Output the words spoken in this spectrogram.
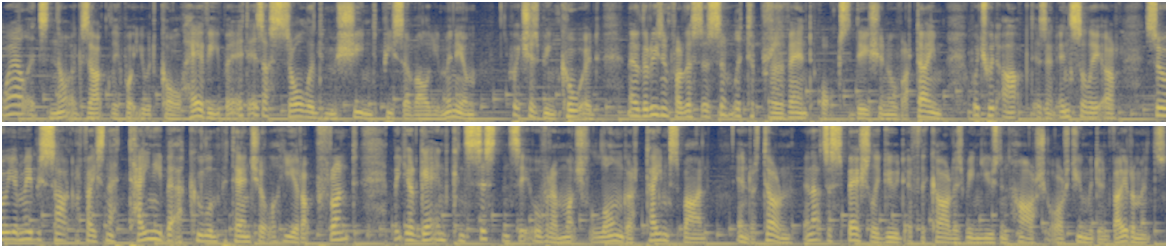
well, it's not exactly what you would call heavy, but it is a solid machined piece of aluminium, which has been coated. Now the reason for this is simply to prevent oxidation over time, which would act as an insulator, so you're maybe sacrificing a tiny bit of cooling potential here up front, but you're getting consistency over a much longer time span in return, and that's especially good if the car has been used in harsh or humid environments.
